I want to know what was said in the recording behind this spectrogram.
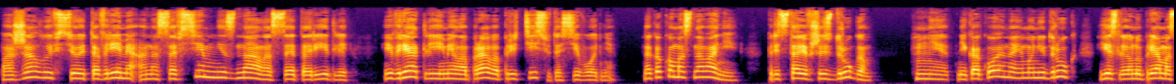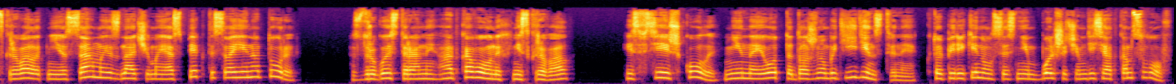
Пожалуй, все это время она совсем не знала Сета Ридли и вряд ли имела право прийти сюда сегодня. На каком основании? Представившись другом, нет, никакой она ему не друг, если он упрямо скрывал от нее самые значимые аспекты своей натуры. С другой стороны, а от кого он их не скрывал? Из всей школы Нина и Отто должно быть единственные, кто перекинулся с ним больше, чем десятком слов.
